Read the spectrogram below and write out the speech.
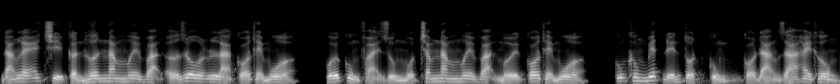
đáng lẽ chỉ cần hơn 50 vạn euro là có thể mua, cuối cùng phải dùng 150 vạn mới có thể mua, cũng không biết đến tuột cùng có đáng giá hay không.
